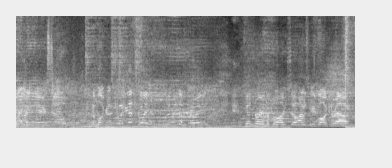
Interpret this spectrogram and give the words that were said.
Right there, so I'm vlog around. Troy, we got Troy. What's up, Troy? We got Troy in the vlog, so I'm just gonna be vlogging around.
